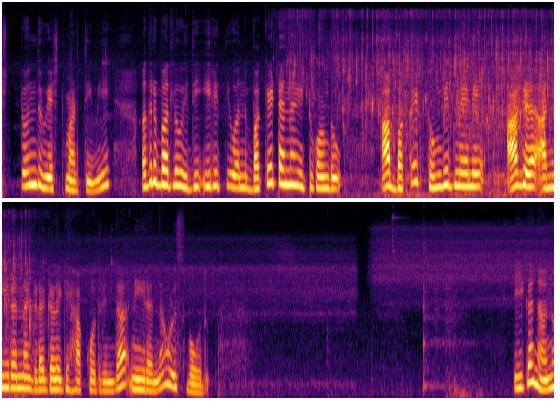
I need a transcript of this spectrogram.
ಎಷ್ಟೊಂದು ವೇಸ್ಟ್ ಮಾಡ್ತೀವಿ, ಅದ್ರ ಬದಲು ಇದು ಈ ರೀತಿ ಒಂದು ಬಕೆಟನ್ನು ಇಟ್ಕೊಂಡು ಆ ಬಕೆಟ್ ತುಂಬಿದ ಮೇಲೆ ಆ ಗಿಡ, ಆ ನೀರನ್ನು ಗಿಡಗಳಿಗೆ ಹಾಕೋದ್ರಿಂದ ನೀರನ್ನು ಉಳಿಸ್ಬೋದು. ಈಗ ನಾನು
